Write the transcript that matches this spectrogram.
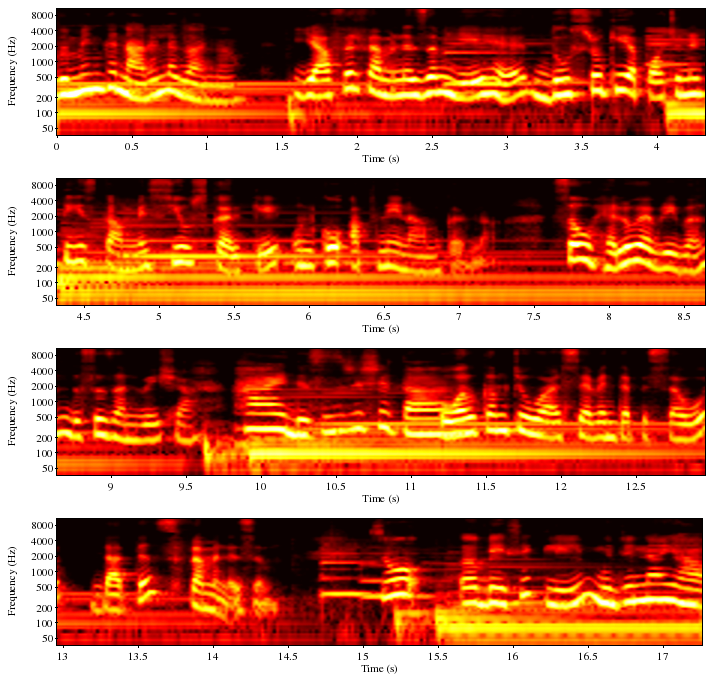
वुमेन का नारे लगाना या फिर फेमिनिज्म ये है दूसरों की अपॉर्चुनिटीज़ का मिसयूज़ करके उनको अपने नाम करना so hello everyone this is Anvesha hi this is Rishita welcome to our seventh episode that is feminism so basically मुझे ना यहाँ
